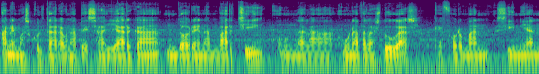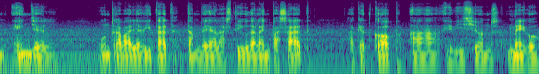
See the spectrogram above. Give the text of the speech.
Anem a escoltar una peça llarga d'Oren Ambarchi, una de, la, una de les dues que formen Simian Angel, un treball editat també a l'estiu de l'any passat, aquest cop a Edicions Mego,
